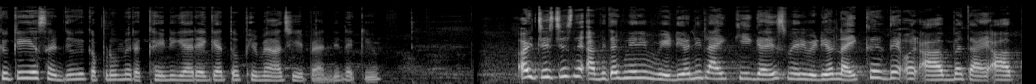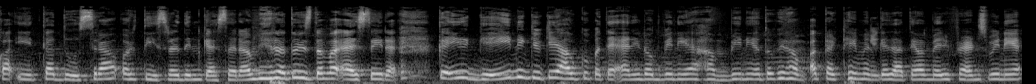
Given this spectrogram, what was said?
क्योंकि ये सर्दियों के कपड़ों में रखा ही नहीं गया, रह गया तो फिर मैं आज ये पहनने लगी हूँ। और जिस जिसने अभी तक मेरी वीडियो नहीं लाइक की गई मेरी वीडियो लाइक कर दें और आप बताएँ आपका ईद का दूसरा और तीसरा दिन कैसा रहा? मेरा तो इस दफ़ा ऐसे ही रहा। कहीं गए ही नहीं, क्योंकि आपको पता है एनी लोग भी नहीं है, हम भी नहीं है तो फिर हम इकट्ठे ही मिल के जाते हैं और मेरी फ्रेंड्स भी नहीं है।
